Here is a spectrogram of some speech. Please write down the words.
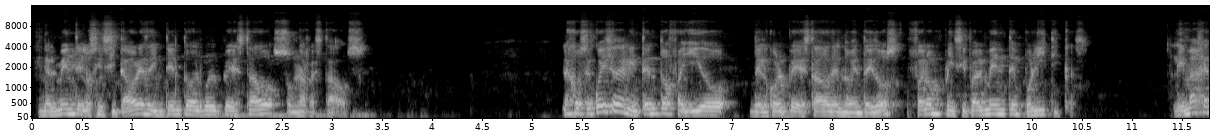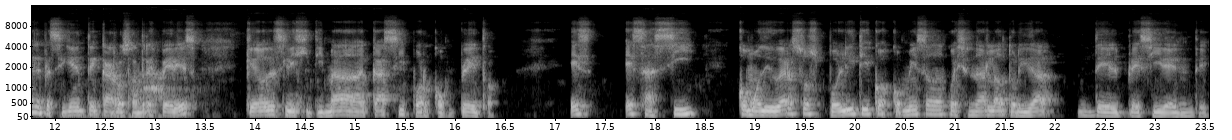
Finalmente, los incitadores de intento del golpe de Estado son arrestados. Las consecuencias del intento fallido del golpe de Estado del 92 fueron principalmente políticas. La imagen del presidente Carlos Andrés Pérez quedó deslegitimada casi por completo. Es es así como diversos políticos comienzan a cuestionar la autoridad del presidente.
